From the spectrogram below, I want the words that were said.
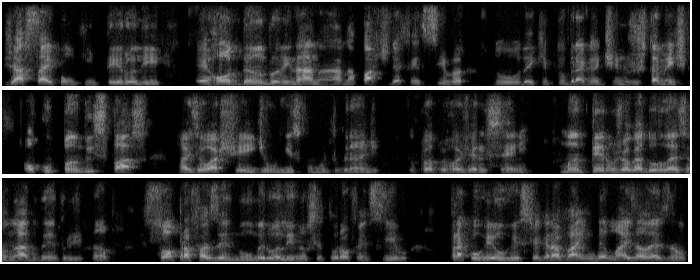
já sai com o quinteiro ali, é, rodando ali na, na, na, parte defensiva do, da equipe do Bragantino, justamente ocupando espaço. Mas eu achei de um risco muito grande do próprio Rogério Ceni manter um jogador lesionado dentro de campo só para fazer número ali no setor ofensivo, para correr o risco de agravar ainda mais a lesão,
